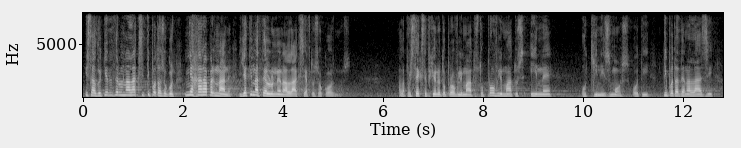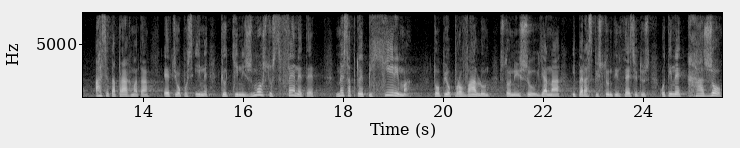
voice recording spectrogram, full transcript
Οι Σαδοκοί δεν θέλουν να αλλάξει τίποτα στον κόσμο. Μια χαρά περνάνε. Γιατί να θέλουν να αλλάξει αυτός ο κόσμος; Αλλά προσέξτε ποιο είναι το πρόβλημά τους. Το πρόβλημά τους είναι ο κινησμός. Ότι τίποτα δεν αλλάζει, άσε τα πράγματα έτσι όπως είναι. Και ο κινησμός τους φαίνεται μέσα από το επιχείρημα το οποίο προβάλλουν στον Ιησού για να υπερασπιστούν την θέση τους ότι είναι χαζό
